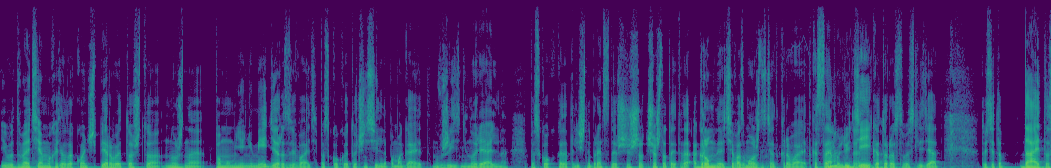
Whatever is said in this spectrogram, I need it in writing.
И вот двумя темами хотел закончить. Первое, то, что нужно, по моему мнению, медиа развивать, поскольку это очень сильно помогает ну, в жизни, ну реально. Поскольку когда ты личный бренд создаешь, еще, еще что-то, это огромные эти возможности открывает, касаемо Ну да, людей, да. которые с тобой следят. То есть это, да, это,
